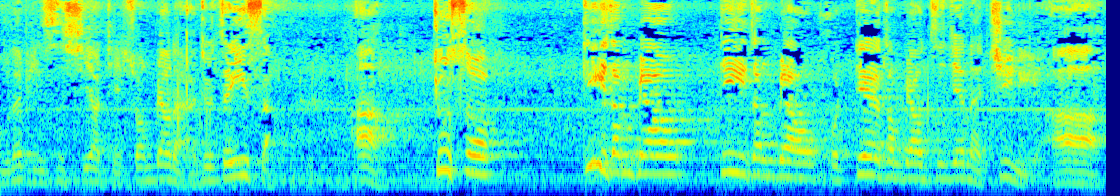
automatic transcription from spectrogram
有的平时需要贴双标的，就这意思啊，就是说第一张标、第一张标和第二张标之间的距离啊，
